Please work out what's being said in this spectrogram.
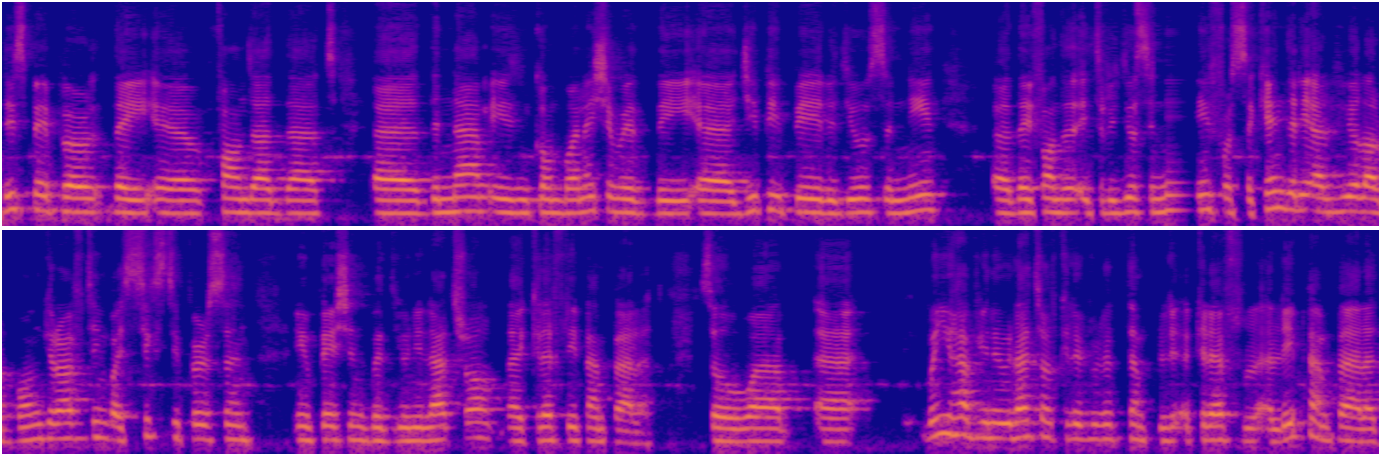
this paper they found out that the NAM is in combination with the GPP reduce the need uh, they found that it reduced the need for secondary alveolar bone grafting by 60% in patients with unilateral uh, cleft lip and palate. So uh, uh when you have unilateral cleft lip and palate,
